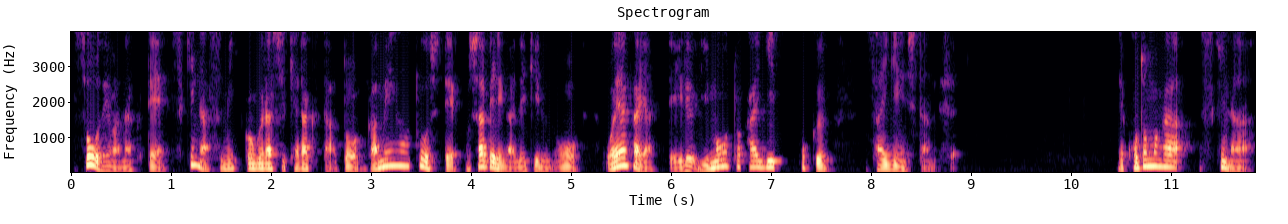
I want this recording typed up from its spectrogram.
そうではなくて、好きな隅っこ暮らしキャラクターと画面を通しておしゃべりができるのを親がやっているリモート会議っぽく再現したんです。で子供が好きな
